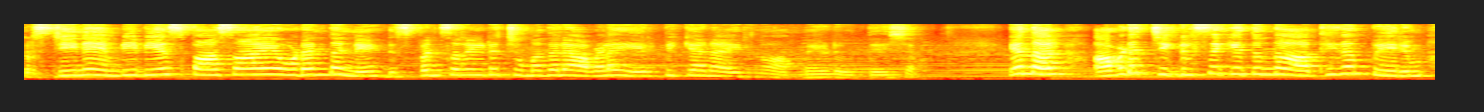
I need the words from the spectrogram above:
Christina M B B S പാസ്സായ ഉടൻ തന്നെ ഡിസ്പെൻസറിയുടെ ചുമതല അവളെ ഏൽപ്പിക്കാനായിരുന്നു അമ്മയുടെ ഉദ്ദേശം. എന്നാൽ അവിടെ ചികിത്സയ്ക്കെത്തുന്ന അധികം പേരും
